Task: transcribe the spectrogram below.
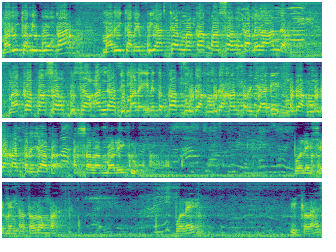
Mari kami bongkar, mari kami perlihatkan, maka pasang kamera Anda. Maka pasang pisau Anda di mana ini tepat, mudah-mudahan terjadi, mudah-mudahan terjaba. Assalamualaikum. Boleh saya minta tolong, Pak? Boleh? Ikhlas?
